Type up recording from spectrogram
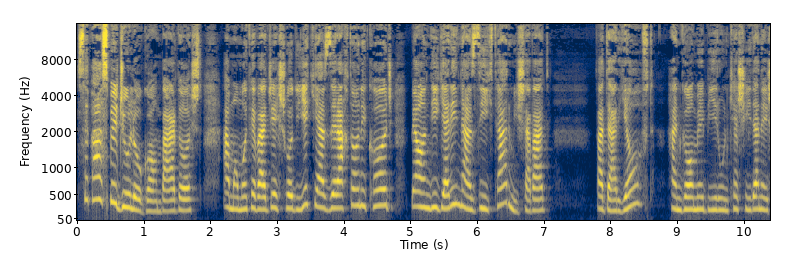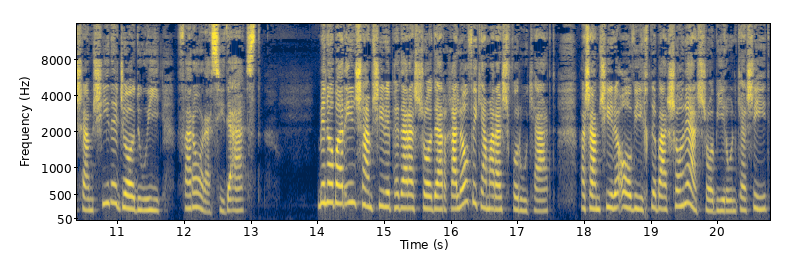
سپس به جلو گام برداشت اما متوجه شد یکی از درختان کاج به آن دیگری نزدیکتر می شود و دریافت هنگام بیرون کشیدن شمشیر جادویی فرا رسیده است. بنابراین شمشیر پدرش را در غلاف کمرش فرو کرد و شمشیر آویخته بر اش را بیرون کشید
